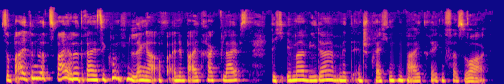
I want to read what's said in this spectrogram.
sobald du nur zwei oder drei Sekunden länger auf einem Beitrag bleibst, dich immer wieder mit entsprechenden Beiträgen versorgt,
